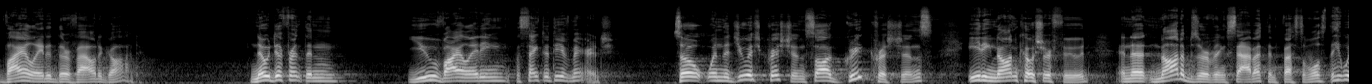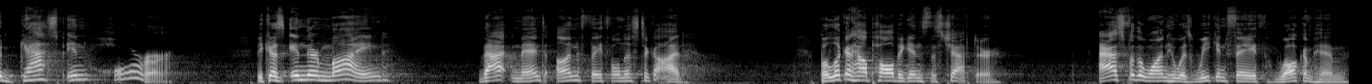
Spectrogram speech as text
violated their vow to God. No different than you violating the sanctity of marriage. So when the Jewish Christians saw Greek Christians eating non kosher food and uh, not observing Sabbath and festivals, they would gasp in horror. Because in their mind, that meant unfaithfulness to God. But look at how Paul begins this chapter. As for the one who is weak in faith, welcome him,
